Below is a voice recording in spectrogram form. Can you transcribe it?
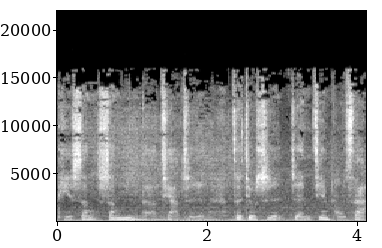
提升生命的价值，这就是人间菩萨。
